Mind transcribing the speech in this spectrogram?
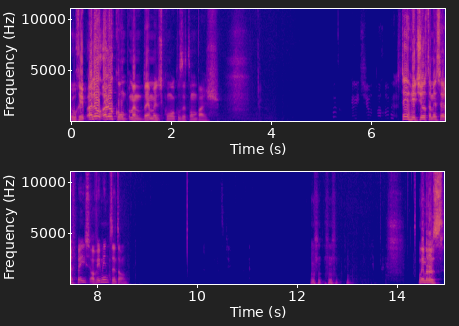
O Rip. Olha, olha com. Mano, o damage com óculos é tão baixo. Sim, o Hit Shield também serve para isso, obviamente, então. Lembrou-se.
